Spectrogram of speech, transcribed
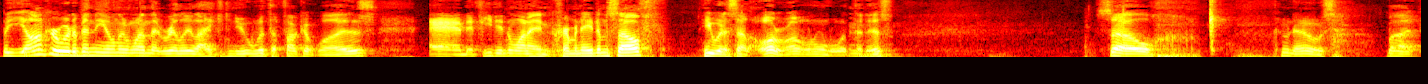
but Yonker would have been the only one that really like knew what the fuck it was, and if he didn't want to incriminate himself, he would have said, "Oh, I don't know what that is." So, who knows? But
